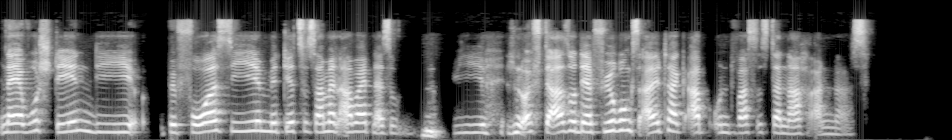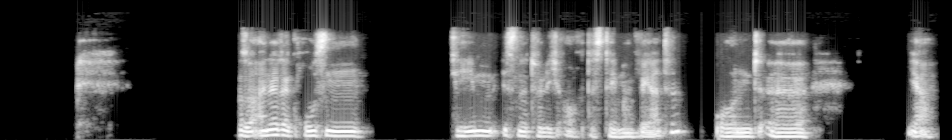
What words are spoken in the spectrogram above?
naja, wo stehen die, bevor sie mit dir zusammenarbeiten? Also ja. wie läuft da so der Führungsalltag ab und was ist danach anders? Also einer der großen Themen ist natürlich auch das Thema Werte. Und äh, ja,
